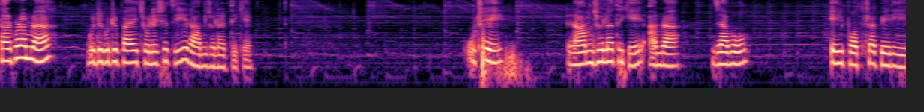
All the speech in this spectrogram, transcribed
তারপর আমরা গুটি গুটি পায়ে চলে এসেছি রামঝোলার দিকে। উঠে রামঝোলা থেকে আমরা যাব এই পথটা পেরিয়ে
